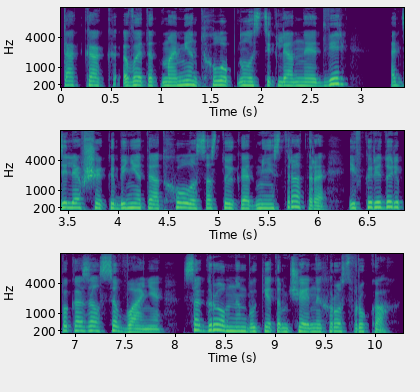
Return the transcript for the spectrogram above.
так как в этот момент хлопнула стеклянная дверь, отделявшая кабинеты от холла со стойкой администратора, и в коридоре показался Ваня с огромным букетом чайных роз в руках.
